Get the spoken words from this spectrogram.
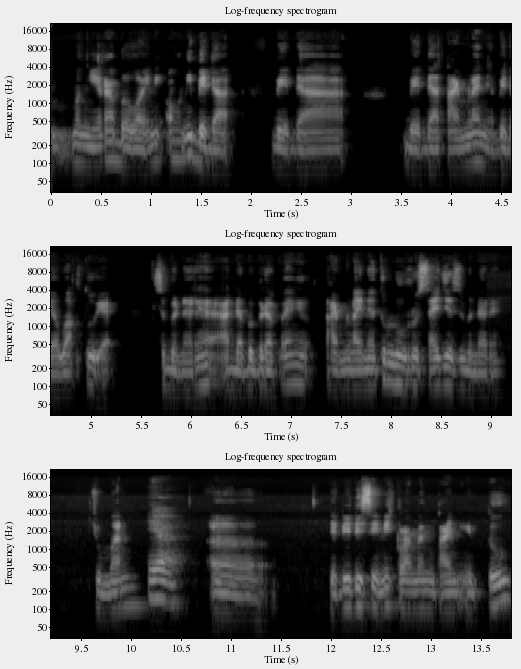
mengira bahwa ini oh ini beda beda beda timeline ya, beda waktu ya. Sebenarnya ada beberapa yang timelinenya tuh lurus aja sebenarnya. Cuman Iya. eh jadi di sini Clementine itu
